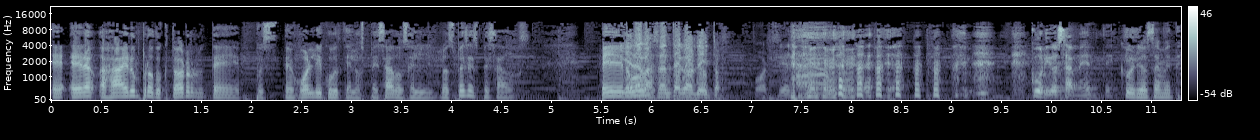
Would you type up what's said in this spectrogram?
Eh, Era, ajá, era un productor de, pues, de Hollywood, de los pesados, el- los peces pesados. Pero, Y era bastante gordito, por cierto. Curiosamente. curiosamente,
